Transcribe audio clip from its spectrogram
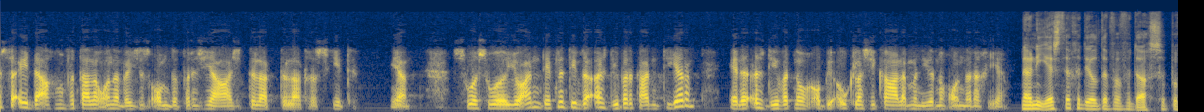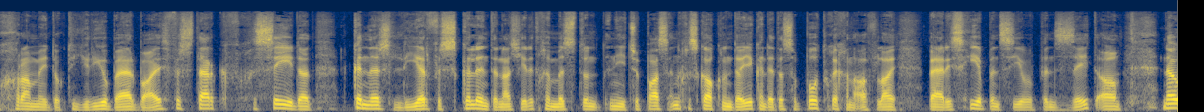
is 'n uitdaging vir talle onderwysers om diferensiasie te laat te laat geskied. Ja. So so Johan definitief daar is die wat hanteer en daar is die wat nog op die ou klassikale manier nog onderrig gee. Nou in die eerste gedeelte van vandag se program het Dr. Julio Ber baie versterk gesê dat kinders leer verskillend en as jy dit gemis het en jy sopas ingeskakel onthou jy kan dit as 'n potgooi gaan aflaai by resgep.co.za. Nou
